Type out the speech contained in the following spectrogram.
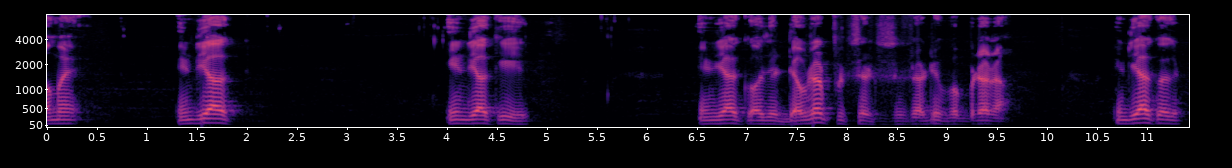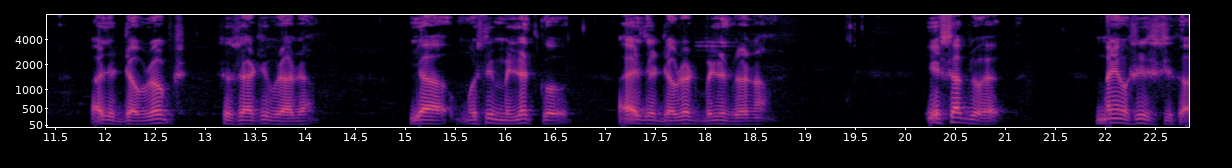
اور میں انڈیا انڈیا کی انڈیا کو ایز اے ڈیولپڈ سوسائٹی بنانا انڈیا کو ایز اے ڈیولپڈ سوسائٹی بنانا یا مسلم ملت کو ایز اے ڈیولپڈ بزنس رہنا یہ سب جو ہے میں نے اسی سے سیکھا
